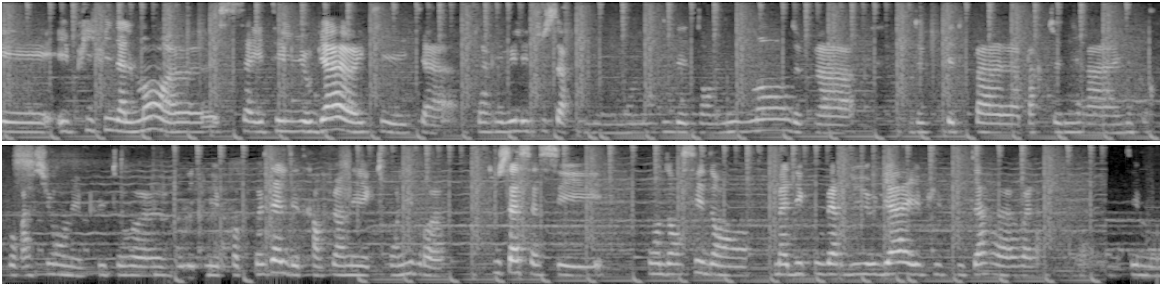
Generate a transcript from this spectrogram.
Et, et puis finalement, euh, ça a été le yoga euh, qui, a, révélé tout ça. Mon envie d'être dans le mouvement, de pas de peut-être pas appartenir à une corporation, mais plutôt euh, mes propres ailes, d'être un peu un électron libre. Tout ça, ça s'est condensé dans ma découverte du yoga et puis plus tard, euh, voilà, mon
